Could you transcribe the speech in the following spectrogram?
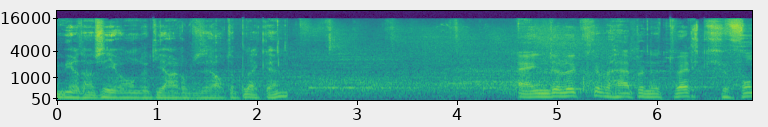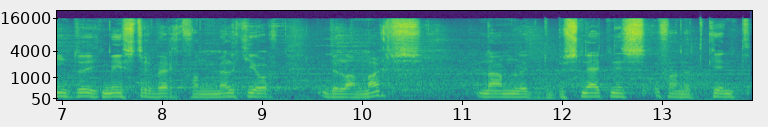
meer dan 700 jaar op dezelfde plek. Hè. Eindelijk, we hebben het werk gevonden, het meesterwerk van Melchior de la Mars, namelijk de besnijdenis van het kind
